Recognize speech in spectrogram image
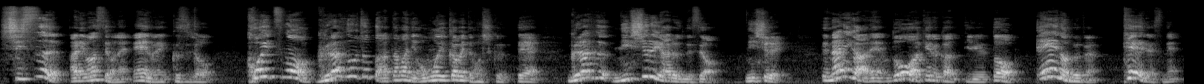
指数ありますよね。A の X 乗。こいつのグラフをちょっと頭に思い浮かべてほしくって、グラフ2種類あるんですよ。2種類。で、何がね、どう分けるかっていうと、A の部分、t ですね。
